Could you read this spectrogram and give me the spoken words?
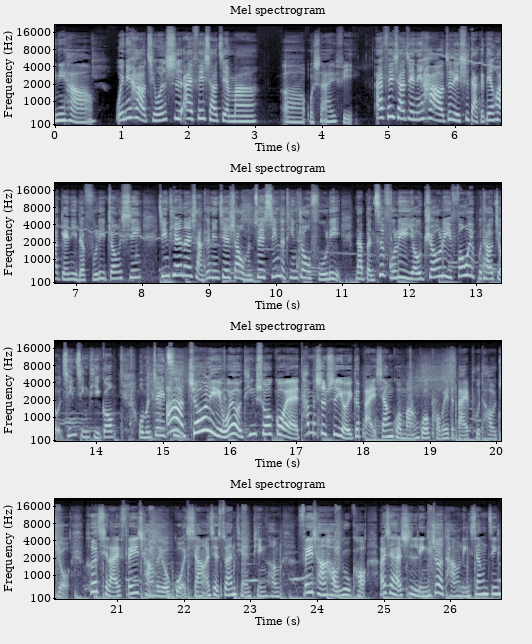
你好。喂，你好，请问是爱妃小姐吗？呃，我是艾菲。爱妃小姐您好，这里是打个电话给你的福利中心。今天呢，想跟您介绍我们最新的听众福利。那本次福利由周丽风味葡萄酒亲情提供。我们这一次啊，周丽，我有听说过，哎，他们是不是有一个百香果芒果口味的白葡萄酒？喝起来非常的有果香，而且酸甜平衡，非常好入口，而且还是零蔗糖、零香精，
